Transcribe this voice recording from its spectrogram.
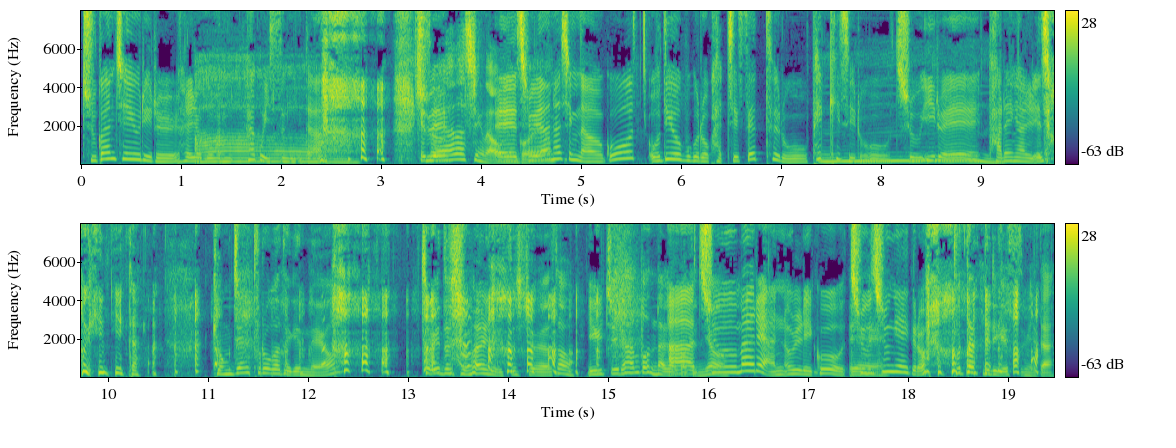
주간 체유리를 하려고 아. 하고 있습니다. 주에 하나씩 나오는 네, 거예요. 주에 하나씩 나오고 오디오북으로 같이 세트로 패키지로 음. 주 1회 발행할 예정입니다. 경쟁 프로가 되겠네요. 저희도 주말 뉴스쇼여서 일주일에 한 번 나가거든요. 아, 주말에 안 올리고 예. 주중에 그럼 부탁드리겠습니다.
